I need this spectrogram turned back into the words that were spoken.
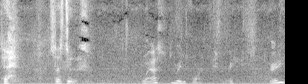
Okay, so let's do this. Boy, that's really far. Ready?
